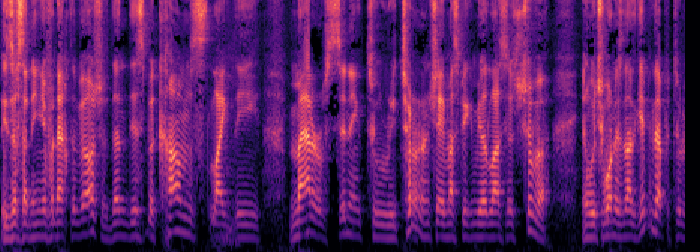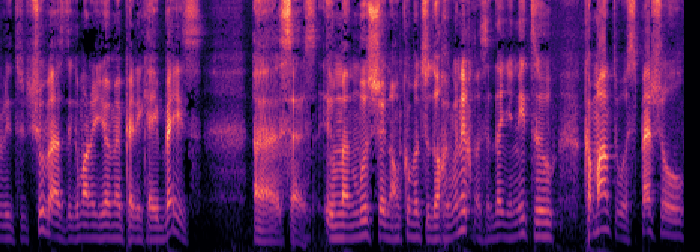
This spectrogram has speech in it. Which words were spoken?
then this becomes like the matter of sinning to return, in which one is not given the opportunity to tshuva, as the Gemara Yom Perikei Beis uh, says. And then you need to come on to a special,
